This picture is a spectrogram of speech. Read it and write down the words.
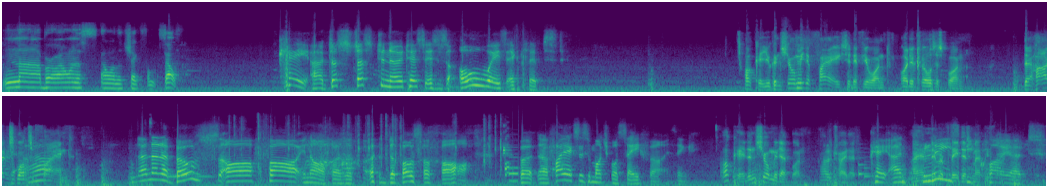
Nah, bro, I want to, I want to check for myself. Okay, uh, just just to notice, it is always eclipsed. Okay, you can show me the fire exit if you want, or the closest one. The hardest one to Ah. find. No, no, no, both are far enough. As a, the both are far, but uh, fire exit is much more safer, I think. Okay, then show me that one. I'll try that. Okay, and I please be quiet.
